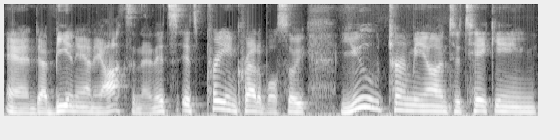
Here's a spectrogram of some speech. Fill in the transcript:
and uh, be an antioxidant. It's, it's pretty incredible. So you turned me on to taking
